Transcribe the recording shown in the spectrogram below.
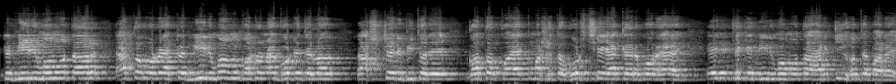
এটা নির্মমতার, এত বড় একটা নির্মম ঘটনা ঘটে গেল রাষ্ট্রের ভিতরে। গত কয়েক মাসে তো ঘটছে একের পর এক। এর থেকে নির্মমতা আর কি হতে পারে?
